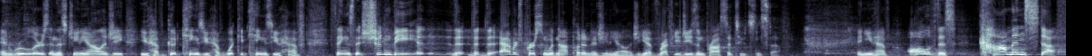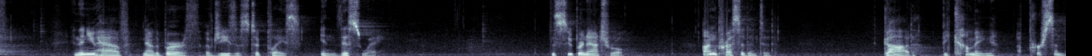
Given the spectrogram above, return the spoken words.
and rulers in this genealogy. You have good kings, you have wicked kings, you have things that shouldn't be, uh, that the, the average person would not put in a genealogy. You have refugees and prostitutes and stuff. And you have all of this common stuff. And then you have now the birth of Jesus took place in this way the supernatural, unprecedented, God becoming a person.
